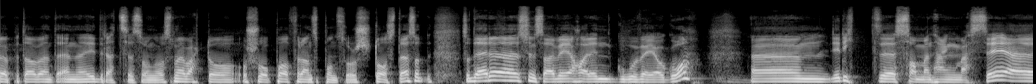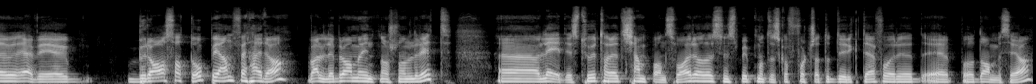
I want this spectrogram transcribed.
løpet av en, idrettssesong som er verdt å, å se på fra en sponsors ståsted. Så, så der syns jeg vi har en god vei å gå. Eh, Rittsammenhengmessig er vi bra satt opp igjen for herrer. Veldig bra med internasjonale ritt. Uh, Ladies Tour tar et kjempeansvar, og det syns vi på en måte skal fortsette å dyrke det for, eh, på damesida.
